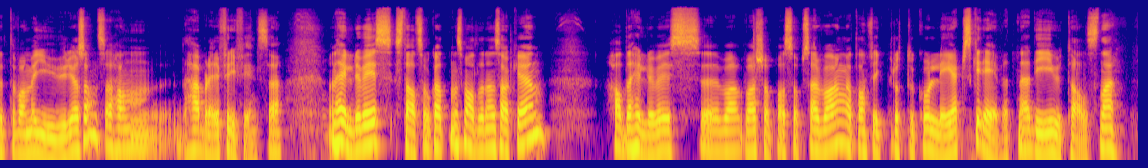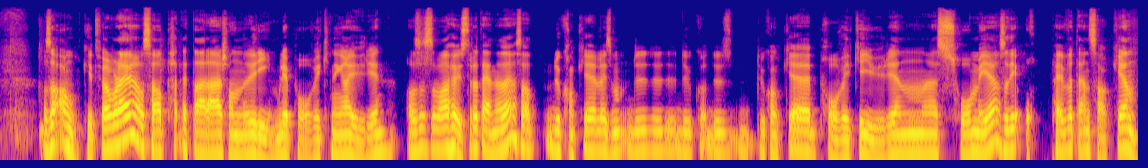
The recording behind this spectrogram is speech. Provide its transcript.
dette var med jury og sånn, så han, her ble det frifinnelse. Men heldigvis, statsadvokaten som hadde den saken, hadde heldigvis, eh, var, var såpass observant at han fikk protokollert skrevet ned de uttalelsene. Og så anket vi over det og sa at dette er sånn urimelig påvirkning av juryen. Og så var Høyesterett enig i det. Sa at du kan, ikke, liksom, du, du, du, du kan ikke påvirke juryen så mye. Så de opphevet den saken.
